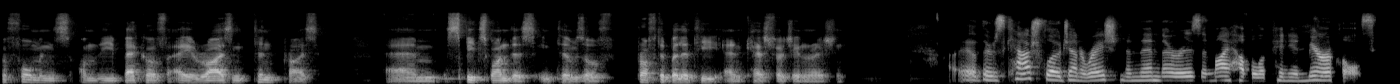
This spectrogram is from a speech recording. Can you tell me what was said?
performance on the back of a rising tin price um, speaks wonders in terms of profitability and cash flow generation. Uh, there's cash flow generation, and then there is, in my humble opinion, miracles.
